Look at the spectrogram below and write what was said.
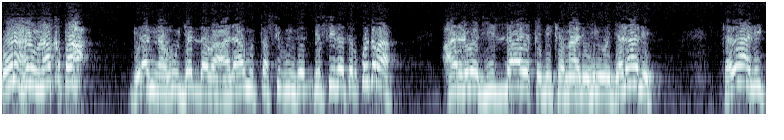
ونحن نقطع بأنه جل وعلا متصف بصفة القدرة. على الوجه اللائق بكماله وجلاله. كذلك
